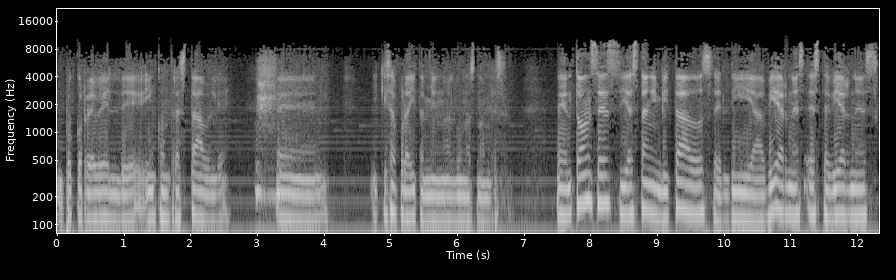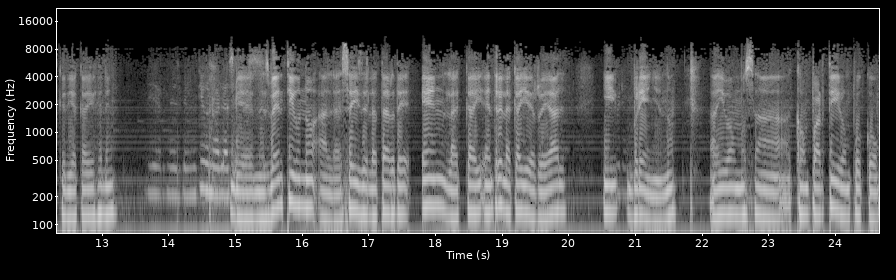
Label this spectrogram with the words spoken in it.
un poco rebelde, incontrastable eh, y quizá por ahí también ¿no? algunos nombres. Entonces ya están invitados el día viernes, este viernes, ¿qué día cae Helen? Viernes 21 a las 6. Viernes 21 a las 6 de la tarde en la calle, entre la calle Real y Breña, ¿no? Ahí vamos a compartir un poco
